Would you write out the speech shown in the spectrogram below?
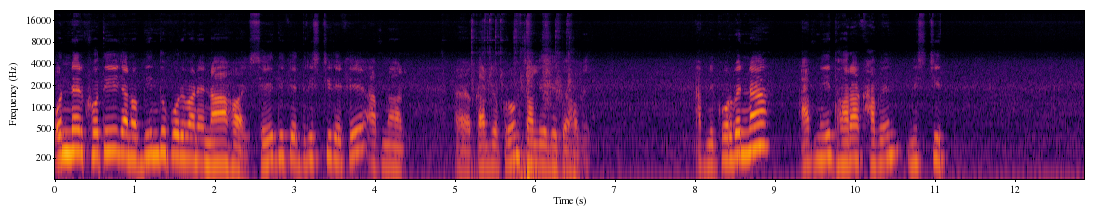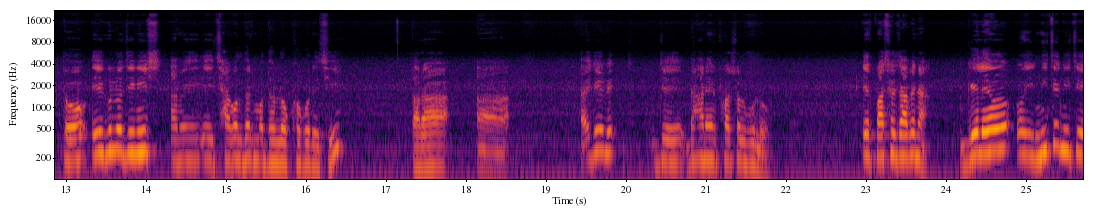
অন্যের ক্ষতি যেন বিন্দু পরিমাণে না হয়, সেই দিকে দৃষ্টি রেখে আপনার কার্যক্রম চালিয়ে যেতে হবে। আপনি করবেন না, আপনি ধরা খাবেন নিশ্চিত। তো এইগুলো জিনিস আমি এই ছাগলদের মধ্যে লক্ষ্য করেছি। তারা এই যে যে ধানের ফসলগুলো, এর পাশে যাবে না। গেলেও ওই নিচে নিচে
